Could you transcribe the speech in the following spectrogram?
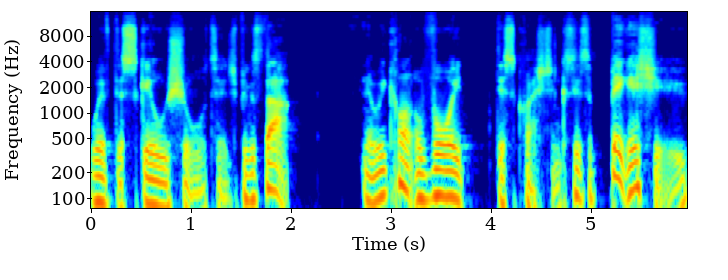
with the skills shortage? Because that, you know, we can't avoid this question because it's a big issue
